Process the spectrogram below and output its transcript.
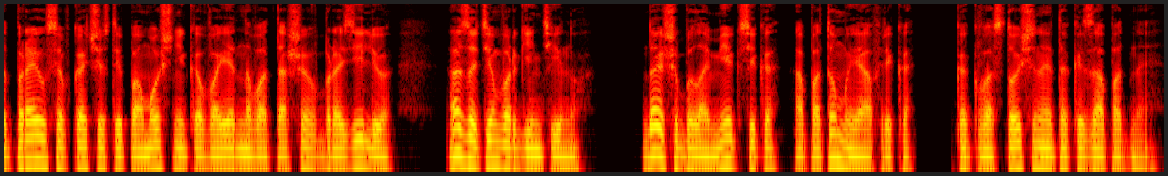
отправился в качестве помощника военного атташе в Бразилию, а затем в Аргентину. Дальше была Мексика, а потом и Африка, как восточная, так и западная.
